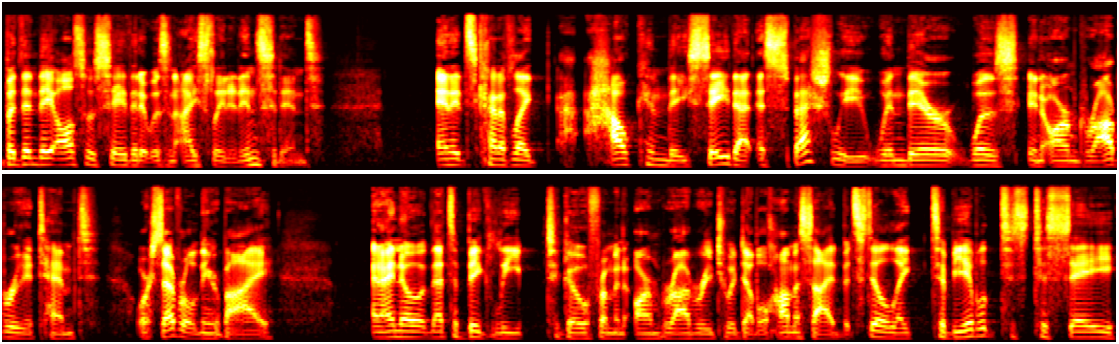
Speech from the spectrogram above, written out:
But then they also say that it was an isolated incident. And it's kind of like, how can they say that, especially when there was an armed robbery attempt or several nearby? and I know that's a big leap to go from an armed robbery to a double homicide, but still, like to be able to to say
